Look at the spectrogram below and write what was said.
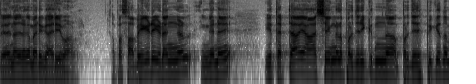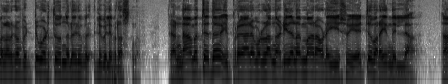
വേദനാജനകമായ കാര്യമാണ്. അപ്പോൾ സഭയുടെ ഇടങ്ങൾ ഇങ്ങനെ ഈ തെറ്റായ ആശയങ്ങൾ പ്രചരിക്കുന്ന പ്രചരിപ്പിക്കുന്ന പലർക്കും വിട്ടുകൊടുത്തു എന്നുള്ളൊരു വലിയ പ്രശ്നം. രണ്ടാമത്തേത് ഇപ്രകാരമുള്ള നടീനടന്മാർ അവിടെ ഈശോ ഏറ്റു പറയുന്നില്ല ആ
